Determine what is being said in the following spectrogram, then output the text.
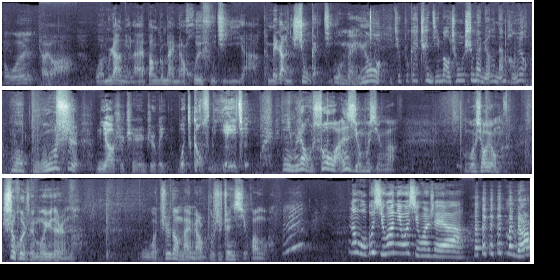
我小勇啊，我们让你来帮助麦苗恢复记忆啊，可没让你修改记忆。我没有，你就不该趁机冒充是麦苗的男朋友。我不是。你要是趁人之危，我就告诉你爷爷去。你们让我说完行不行啊？我小勇是浑水摸鱼的人吗？我知道麦苗不是真喜欢我。嗯那我不喜欢你，我喜欢谁啊？麦苗，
